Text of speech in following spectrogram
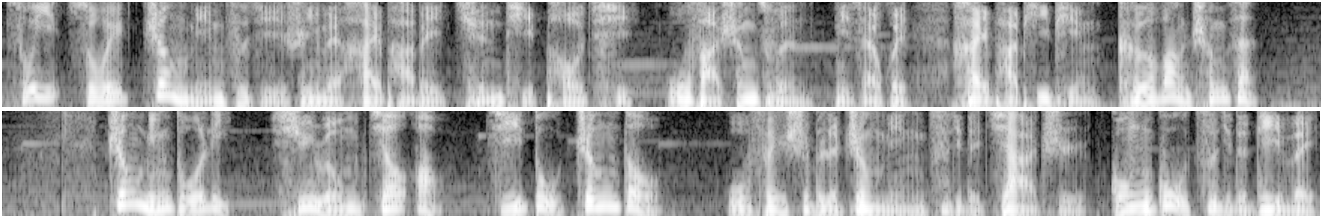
所以，所谓证明自己是因为害怕被群体抛弃，无法生存，你才会害怕批评，渴望称赞，争名夺利、虚荣、骄傲、极度、争斗。无非是为了证明自己的价值，巩固自己的地位，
